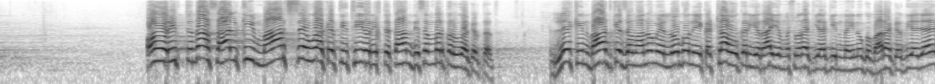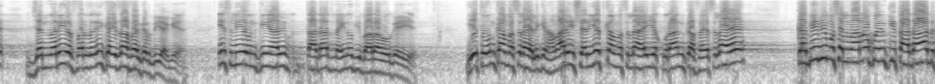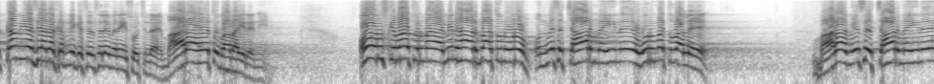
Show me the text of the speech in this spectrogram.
और इब्तदा साल की मार्च से हुआ करती थी और इख्ताम दिसंबर पर हुआ करता था। लेकिन बाद के जमानों में लोगों ने इकट्ठा होकर यह राय मशवरा किया कि इन महीनों को बारह कर दिया जाए, जनवरी और फरवरी का इजाफा कर दिया गया। इसलिए उनकी यहाँ भी तादाद महीनों की बारह हो गई है। ये तो उनका मसला है, लेकिन हमारी शरीयत का मसला है, ये कुरान का फैसला है। कभी भी मुसलमानों को इनकी तादाद कम या ज़्यादा करने के सिलसिले में नहीं सोचना है। बारह है तो बारह ही रहनी है। और उसके बाद फरमाया, मिनहा अरबात उनम उनमें से चार महीने हुरमत वाले बारह में से चार महीने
